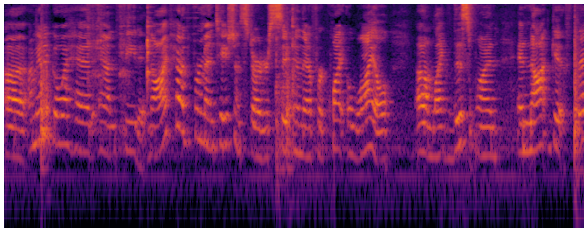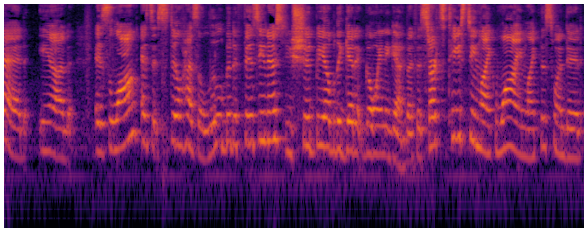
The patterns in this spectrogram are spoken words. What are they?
uh, I'm going to go ahead and feed it. Now I've had fermentation starters sitting in there for quite a while, um, like this one, and not get fed. And as long as it still has a little bit of fizziness, you should be able to get it going again. But if it starts tasting like wine, like this one did,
